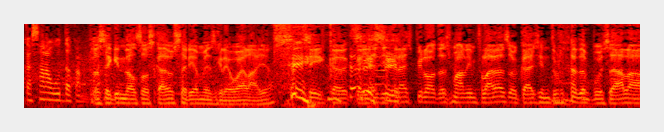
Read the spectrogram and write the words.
que s'han hagut de canviar. No sé quin dels dos casos seria més greu, eh, Laia? Sí. sí que, que hi hagi Sí, sí. tres pilotes mal inflades o que hagin tornat a posar la,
